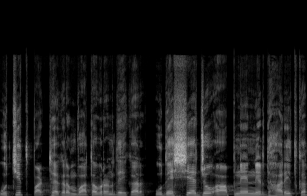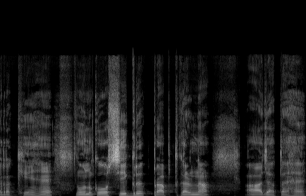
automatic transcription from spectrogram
उचित पाठ्यक्रम, वातावरण देकर उद्देश्य जो आपने निर्धारित कर रखे हैं, उनको शीघ्र प्राप्त करना आ जाता है।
